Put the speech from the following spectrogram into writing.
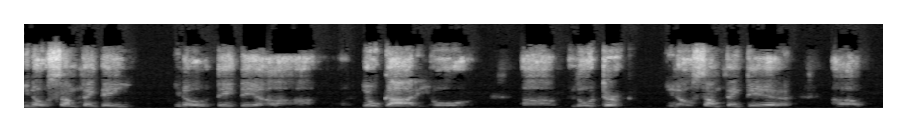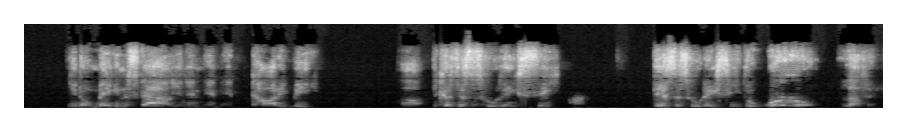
you know, some think they you know, they they are uh Yo Gotti or uh Lil Durk. You know, some think they're uh, you know, Megan Thee Stallion and, and, and Cardi B. Uh, because this is who they see. This is who they see the world loving.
